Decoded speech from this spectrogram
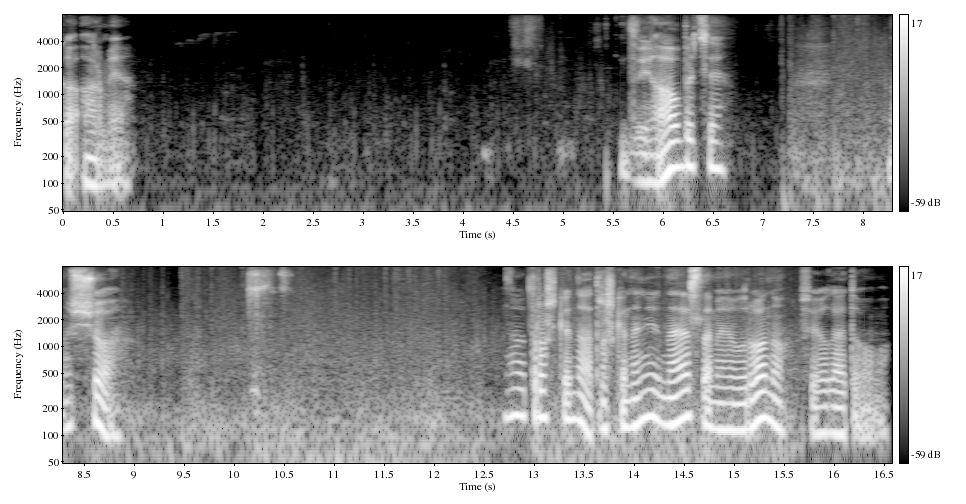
яка армія. Дві гаубиці. Ну що? Ну, трошки, да, трошки нанесли ми урону фіолетовому.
